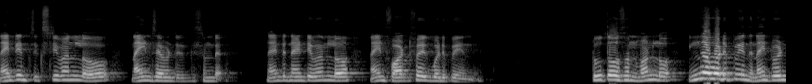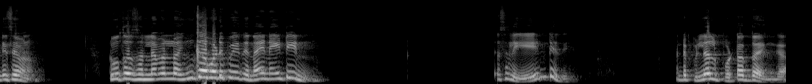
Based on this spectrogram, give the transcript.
నైన్టీన్ సిక్స్టీ వన్లో నైన్ సెవెంటీ సిక్స్ ఉండే. నైన్టీన్ నైన్టీ వన్లో నైన్ ఫార్టీ ఫైవ్ పడిపోయింది టూ థౌజండ్ వన్లో ఇంకా పడిపోయింది nine twenty seven two thousand లెవెన్లో ఇంకా పడిపోయింది నైన్ ఎయిటీన్ అసలు ఏంటిది? అంటే పిల్లలు పుట్టద్దా ఇంకా?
